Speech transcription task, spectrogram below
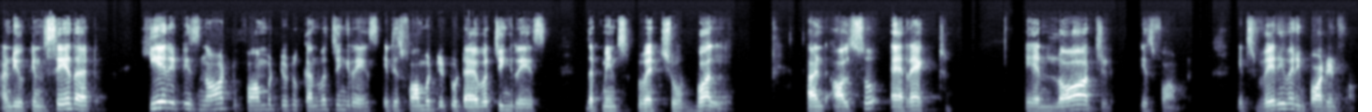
And you can say that here it is not formed due to converging rays, it is formed due to diverging rays. That means virtual and also erect, enlarged is formed. It's very, very important form.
